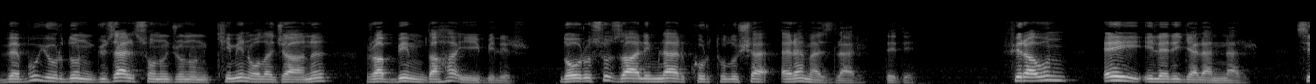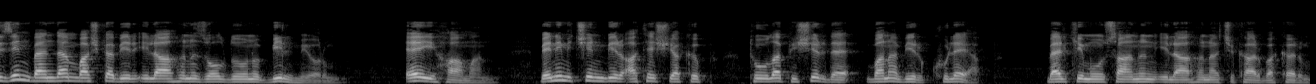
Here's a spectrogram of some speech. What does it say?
ve bu yurdun güzel sonucunun kimin olacağını Rabbim daha iyi bilir. Doğrusu zalimler kurtuluşa eremezler dedi. Firavun, ey ileri gelenler! Sizin benden başka bir ilahınız olduğunu bilmiyorum. Ey Haman! Benim için bir ateş yakıp tuğla pişir de bana bir kule yap. Belki Musa'nın ilahına çıkar bakarım.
